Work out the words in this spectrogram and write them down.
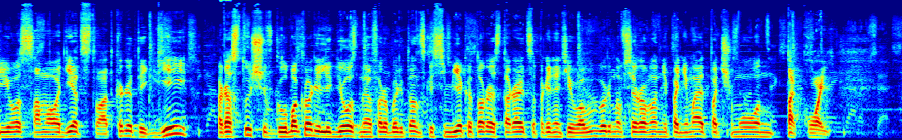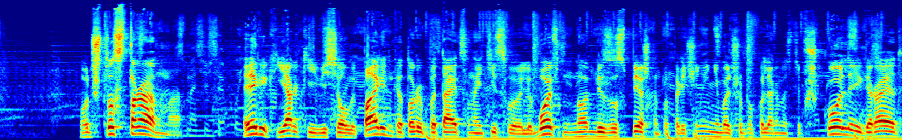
Его с самого детства. Открытый гей, растущий в глубоко религиозной афро-британской семье, которая старается принять его выбор, но все равно не понимает, почему он такой. Вот что странно. Эрик яркий и веселый парень, который пытается найти свою любовь, но безуспешно по причине небольшой популярности в школе, играет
